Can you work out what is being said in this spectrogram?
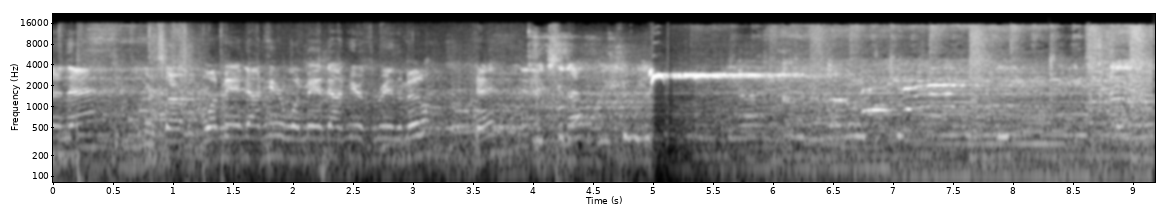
Other than that, we're gonna start with one man down here, one man down here, three in the middle. Okay? Mix it up. Make sure we.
